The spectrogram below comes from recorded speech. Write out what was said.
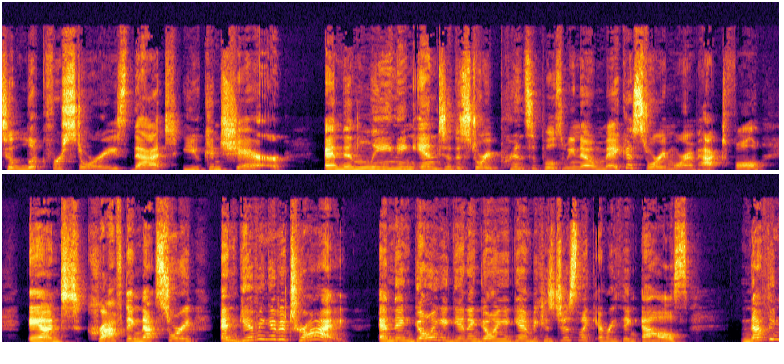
to look for stories that you can share and then leaning into the story principles we know make a story more impactful and crafting that story and giving it a try and then going again and going again because just like everything else nothing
